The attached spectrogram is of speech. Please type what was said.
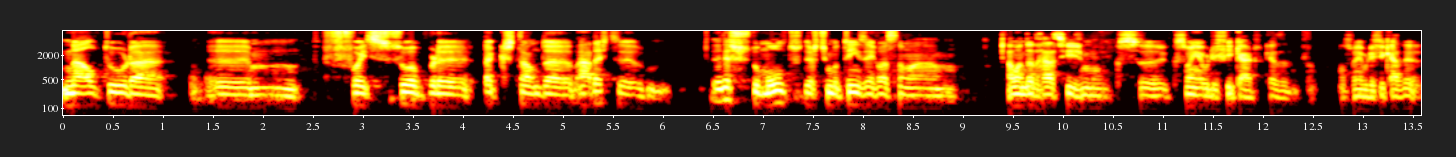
na altura um, foi sobre a questão da, ah, deste, destes tumultos, destes motins em relação à, à onda de racismo que se, que se vem a verificar, não se vem a verificar de,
